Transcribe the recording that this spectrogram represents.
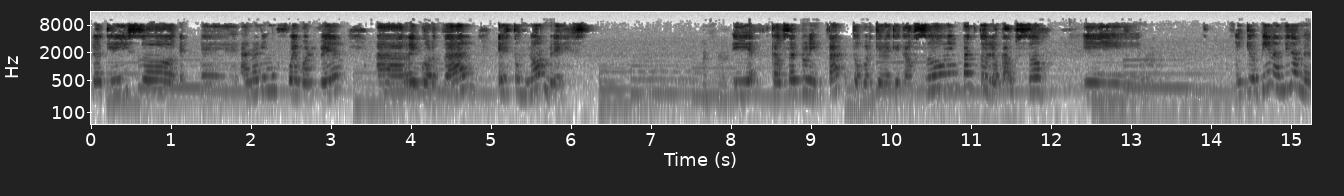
Lo que hizo eh, Anonymous fue volver a recordar estos nombres y causar un impacto, porque de que causó un impacto lo causó. ¿Y, ¿y qué opinan? Díganme.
